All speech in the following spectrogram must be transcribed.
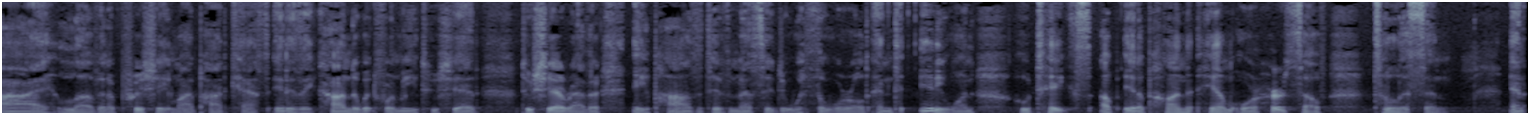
I love and appreciate my podcast. It is a conduit for me to shed to share rather a positive message with the world and to anyone who takes up it upon him or herself to listen. And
